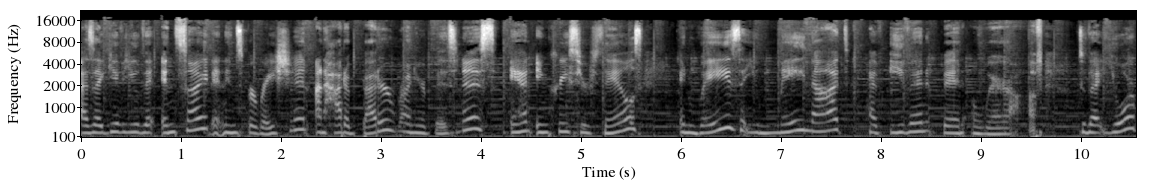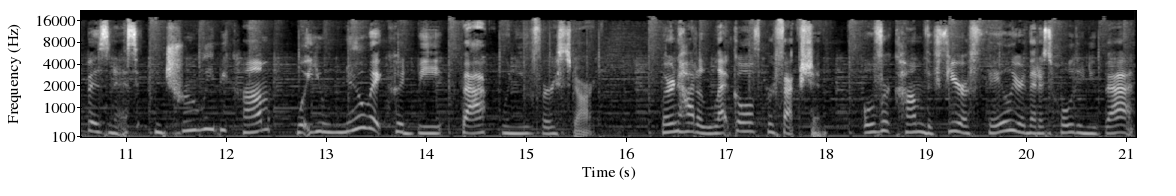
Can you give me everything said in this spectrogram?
as I give you the insight and inspiration on how to better run your business and increase your sales in ways that you may not have even been aware of so that your business can truly become what you knew it could be back when you first started. Learn how to let go of perfection, overcome the fear of failure that is holding you back,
